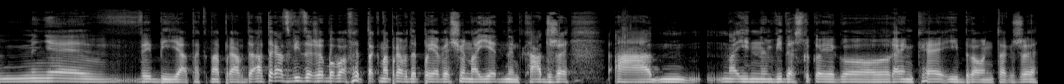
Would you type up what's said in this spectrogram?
mnie wybija tak naprawdę. A teraz widzę, że Boba Fett tak naprawdę pojawia się na jednym kadrze, a na innym widać tylko jego rękę i broń, także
